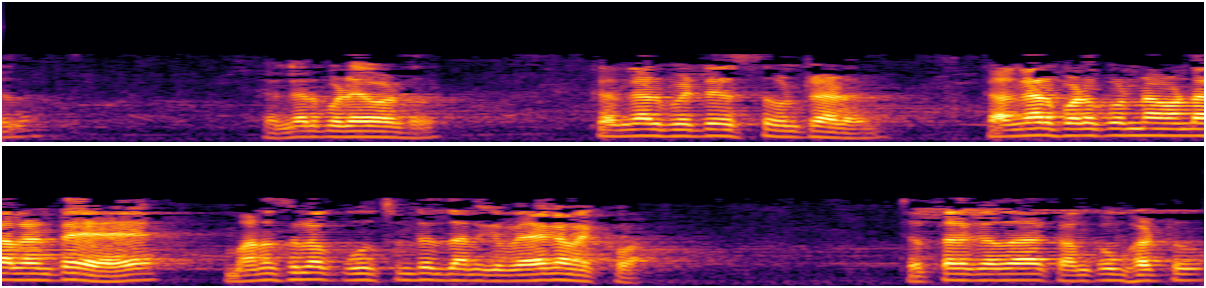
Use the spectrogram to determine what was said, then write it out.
కదా? కంగారు పడేవాడు కంగారు పెట్టేస్తూ ఉంటాడు. కంగారు పడకుండా ఉండాలంటే మనసులో కూర్చుంటే దానికి వేగం ఎక్కువ. చెప్తాడు కదా కంకుభట్టు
